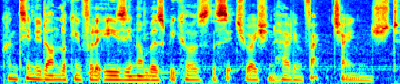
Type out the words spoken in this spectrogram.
continued on looking for the easy numbers because the situation had in fact changed.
